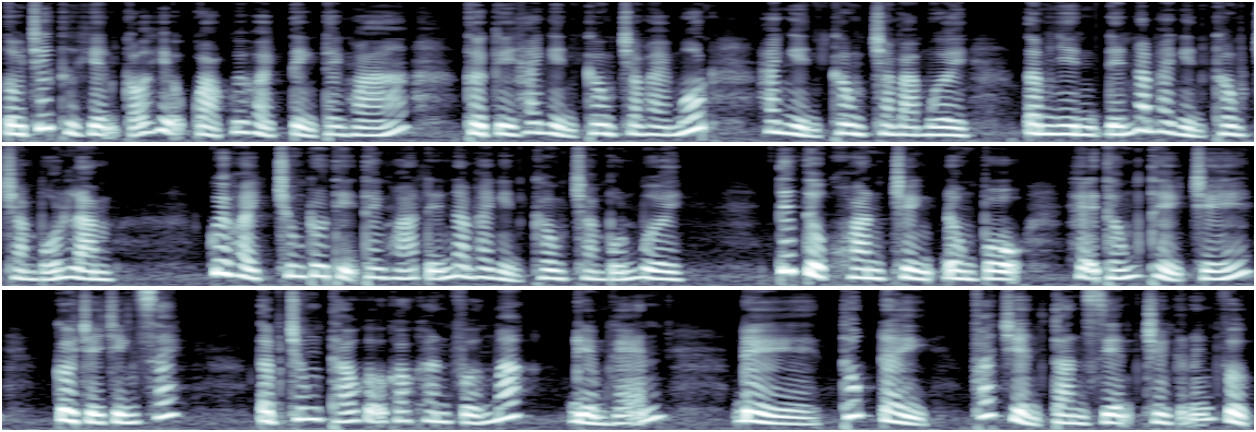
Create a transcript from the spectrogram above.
tổ chức thực hiện có hiệu quả quy hoạch tỉnh Thanh Hóa thời kỳ 2021-2030, tầm nhìn đến năm 2045, quy hoạch trung đô thị Thanh Hóa đến năm 2040, tiếp tục hoàn chỉnh đồng bộ hệ thống thể chế, cơ chế chính sách, tập trung tháo gỡ khó khăn vướng mắc, điểm nghẽn để thúc đẩy phát triển toàn diện trên các lĩnh vực,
